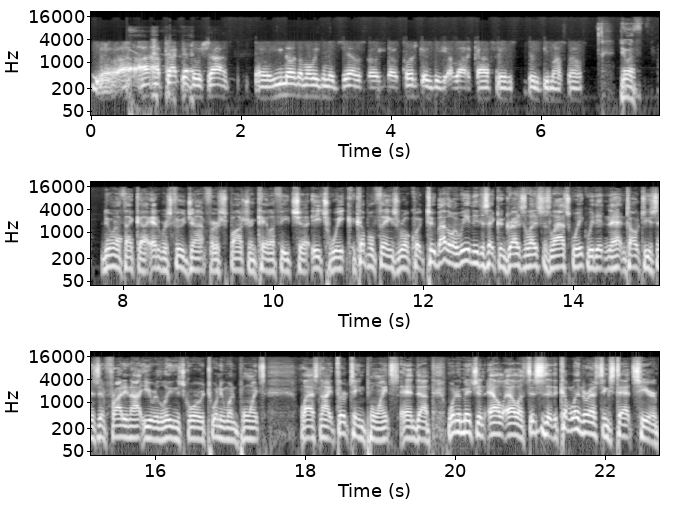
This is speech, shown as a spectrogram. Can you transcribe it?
you know, I, I, I practice those shots. So he knows I'm always in the gym. So, you know, coach gives me a lot of confidence to be myself. Do want do want to thank uh, Edwards Food Giant for sponsoring Khalif each uh, each week. A couple things real quick too. By the way, we need to say congratulations. Last week we didn't hadn't talked to you since then. Friday night you were the leading scorer with 21 points. Last night 13 points. And uh, wanted to mention El Ellis. This is a couple interesting stats here.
